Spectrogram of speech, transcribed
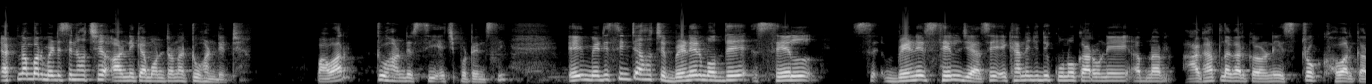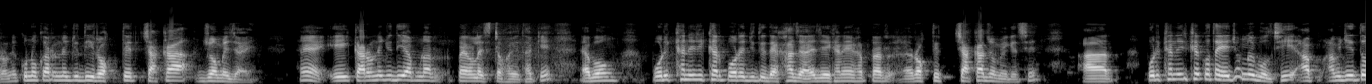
এক নম্বর মেডিসিন হচ্ছে arnica montana two hundred power two hundred CH potency এই মেডিসিনটা হচ্ছে ব্রেনের মধ্যে সেল ব্রেনের সেল যে আছে, এখানে যদি কোনো কারণে আপনার আঘাত লাগার কারণে স্ট্রোক হওয়ার কারণে, কোনো কারণে যদি রক্তের চাকা জমে যায় হ্যাঁ এই কারণে যদি আপনার প্যারালাইজটা হয়ে থাকে এবং পরীক্ষা নিরীক্ষার পরে যদি দেখা যায় যে এখানে আপনার রক্তের চাকা জমে গেছে, আর পরীক্ষা নিরীক্ষার কথা এই জন্যই বলছি আমি যেহেতু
